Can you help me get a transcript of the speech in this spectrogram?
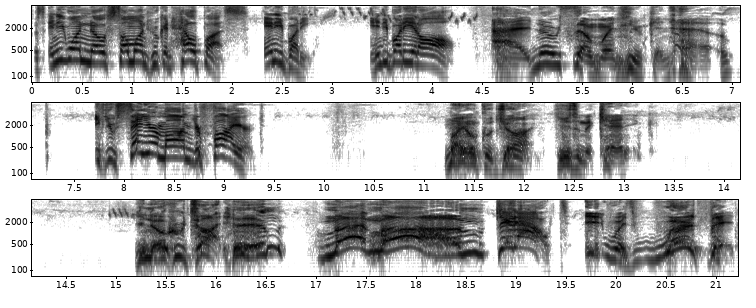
Does anyone know someone who can help us? Anybody? Anybody at all? I know someone who can help. If you say your mom, you're fired! My Uncle John, he's a mechanic. You know who taught him? My mom! Get out! It was worth it!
